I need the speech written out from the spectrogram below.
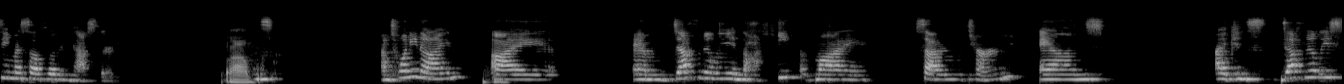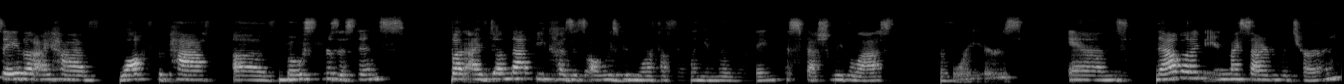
see myself living past 30. Wow. I'm 29. Mm-hmm. I am definitely in the heat of my Saturn return. And I can definitely say that I have walked the path of most resistance. But I've done that because it's always been more fulfilling and rewarding, especially the last four years. And now that I'm in my Saturn return,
